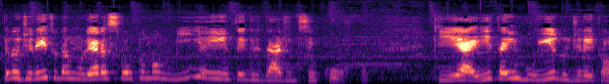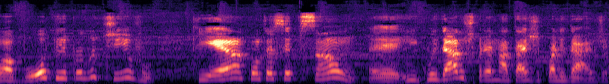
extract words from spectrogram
pelo direito da mulher à sua autonomia e integridade do seu corpo, que aí está imbuído o direito ao aborto reprodutivo, que é a contracepção é, e cuidados pré-natais de qualidade.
